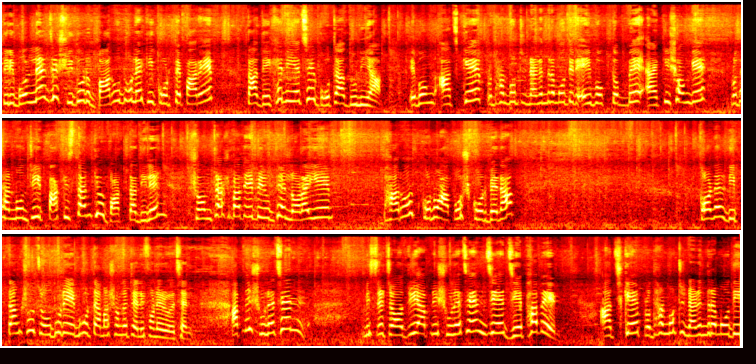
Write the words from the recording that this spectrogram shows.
তিনি বললেন যে সিঁদুর বারুদ হলে কি করতে পারে, তা দেখে নিয়েছে গোটা দুনিয়া। এবং আজকে প্রধানমন্ত্রী নরেন্দ্র মোদীর এই বক্তব্যে একই সঙ্গে প্রধানমন্ত্রী পাকিস্তানকেও বার্তা দিলেন, সন্ত্রাসবাদের বিরুদ্ধে লড়াইয়ে ভারত কোনো আপোষ করবে না। কর্নেল দীপ্তাংশু চৌধুরী এই মুহূর্তে আমার সঙ্গে টেলিফোনে রয়েছেন। আপনি শুনেছেন, মিস্টার চৌধুরী, আপনি শুনেছেন যে যেভাবে আজকে প্রধানমন্ত্রী নরেন্দ্র মোদী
